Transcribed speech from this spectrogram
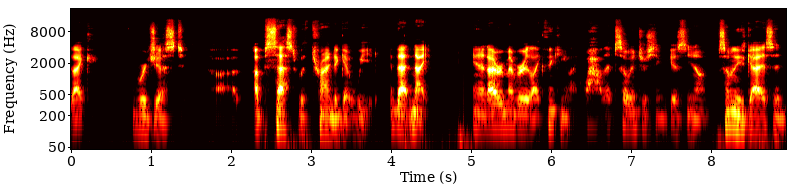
like, were just uh, obsessed with trying to get weed that night. And I remember like thinking like, wow, that's so interesting because you know some of these guys had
